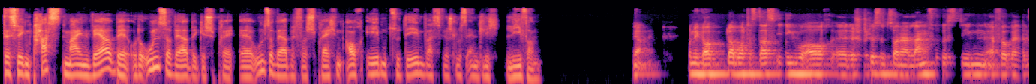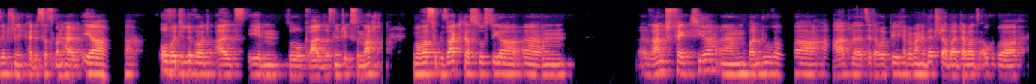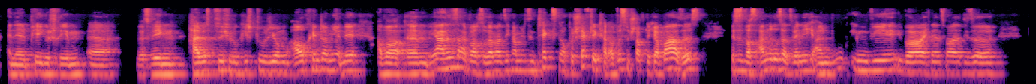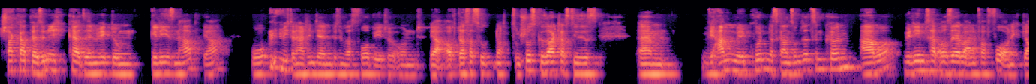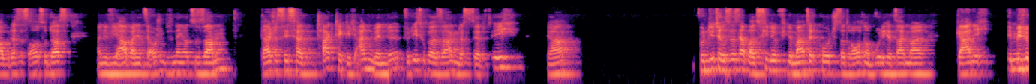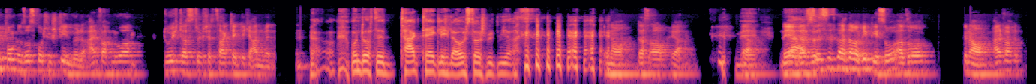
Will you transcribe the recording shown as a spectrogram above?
deswegen passt mein Werbe oder unser Werbegespräch, äh, unser Werbeversprechen auch eben zu dem, was wir schlussendlich liefern. Ja, und ich glaube glaub auch, dass das irgendwo auch äh, der Schlüssel zu einer langfristigen, erfolgreichen Selbstständigkeit ist, dass man halt eher overdelivert als eben so gerade das Nötigste macht. Aber was du gesagt hast, lustiger ähm, Randfact hier, ähm, Bandura, Adler etc. Ich habe ja meine Bachelorarbeit damals auch über NLP geschrieben. Äh, Deswegen halbes Psychologiestudium auch hinter mir. Nee, aber ähm, ja, es ist einfach so, wenn man sich mal mit diesen Texten auch beschäftigt hat, auf wissenschaftlicher Basis, ist es was anderes, als wenn ich ein Buch irgendwie über, ich nenne es mal, diese Chakra-Persönlichkeitsentwicklung gelesen habe, ja, wo ich dann halt hinterher ein bisschen was vorbete. Und ja, auch das, was du noch zum Schluss gesagt hast, dieses, ähm, wir haben mit Kunden das Ganze umsetzen können, aber wir leben es halt auch selber einfach vor. Und ich glaube, das ist auch so das, meine, wir arbeiten jetzt ja auch schon ein bisschen länger zusammen dadurch, dass ich es halt tagtäglich anwende, würde ich sogar sagen, dass selbst ich, ja, fundierteres Wissen habe als viele, viele Mindset-Coaches da draußen, obwohl ich jetzt einmal gar nicht im Mittelpunkt unseres Coachings stehen würde. Einfach nur durch das, durch das tagtägliche Anwenden. Ja, und durch den tagtäglichen Austausch mit mir. genau, das auch, ja. Nee, ja. nee ja, das, also, ist, ist das aber wirklich so. Also, genau, einfach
